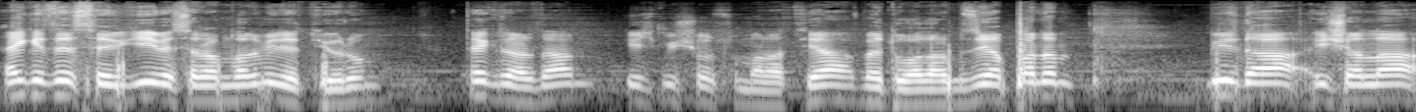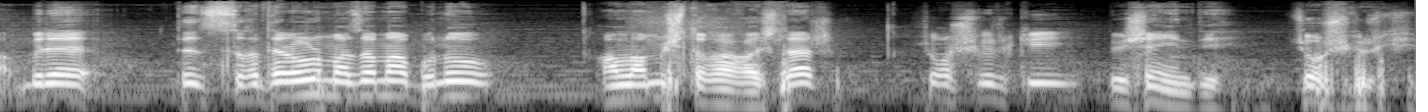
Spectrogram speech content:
Herkese sevgi ve selamlarımı iletiyorum. Tekrardan geçmiş olsun Malatya ve dualarımızı yapalım. Bir daha inşallah böyle sıkıntılar olmaz ama bunu anlamıştık arkadaşlar. Çok şükür ki bir şey indi. Çok şükür ki.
